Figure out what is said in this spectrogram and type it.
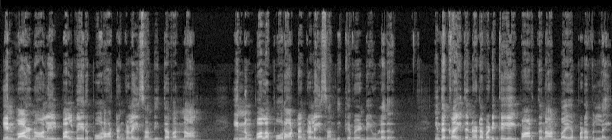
என் வாழ்நாளில் பல்வேறு போராட்டங்களை சந்தித்தவன் நான். இன்னும் பல போராட்டங்களை சந்திக்க வேண்டியுள்ளது. இந்த கைது நடவடிக்கையை பார்த்து நான் பயப்படவில்லை.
